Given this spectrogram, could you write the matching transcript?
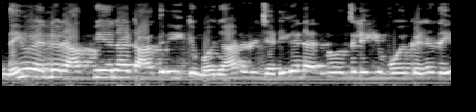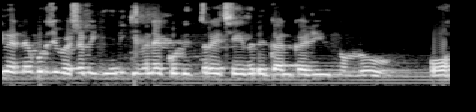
ദൈവം എന്നെ ഒരു ആത്മീയനായിട്ട് ആഗ്രഹിക്കുമ്പോൾ ഞാനൊരു ജഡികന്റെ അനുഭവത്തിലേക്ക് പോയി കഴിഞ്ഞാൽ ദൈവം എന്നെ കുറിച്ച് വിഷമിക്കും. എനിക്ക് ഇവനെ കൊണ്ട് ഇത്രേ ചെയ്തെടുക്കാൻ കഴിയുന്നുള്ളൂ. ഓ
